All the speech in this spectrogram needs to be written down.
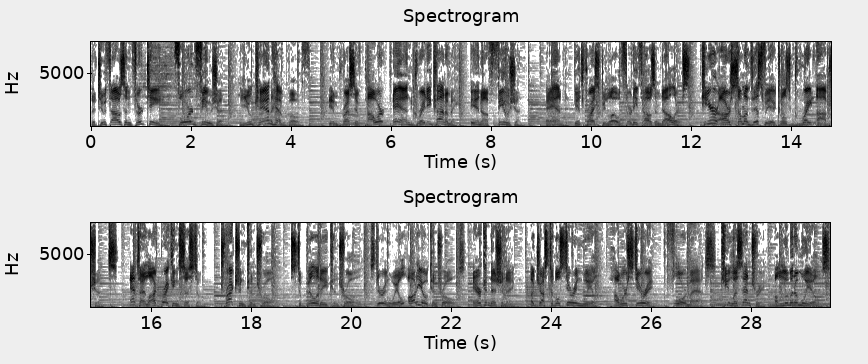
The 2013 Ford Fusion. You can have both impressive power and great economy in a Fusion. And it's priced below $30,000. Here are some of this vehicle's great options anti lock braking system, traction control, stability control, steering wheel audio controls, air conditioning, adjustable steering wheel, power steering, floor mats, keyless entry, aluminum wheels.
